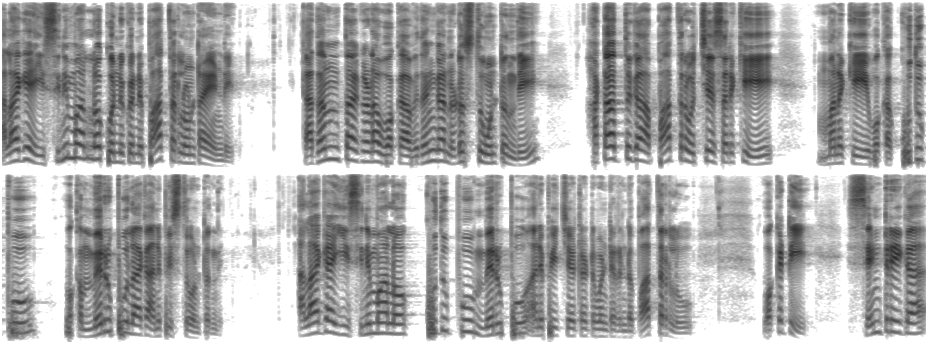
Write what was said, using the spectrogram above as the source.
అలాగే ఈ సినిమాల్లో కొన్ని కొన్ని పాత్రలు ఉంటాయండి. కథంతా కూడా ఒక విధంగా నడుస్తూ ఉంటుంది. హఠాత్తుగా ఆ పాత్ర వచ్చేసరికి మనకి ఒక కుదుపు ఒక మెరుపులాగా అనిపిస్తూ ఉంటుంది. అలాగా ఈ సినిమాలో కుదుపు మెరుపు అనిపించేటటువంటి రెండు పాత్రలు ఒకటి సెంట్రీగా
